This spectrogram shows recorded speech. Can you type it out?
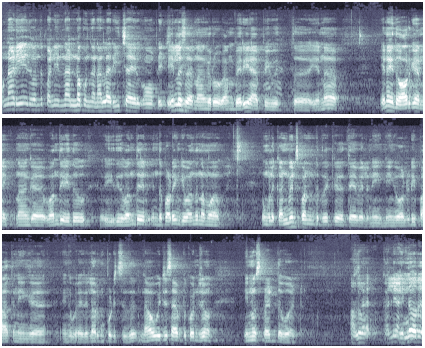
முன்னாடியே இது வந்து பண்ணியிருந்தா இன்னும் கொஞ்சம் நல்லா ரீச் ஆயிருக்கும் அப்படின்னு இல்லை சார் நாங்கள் ஐம் வெரி ஹாப்பி வித் ஏன்னா ஏன்னா இது ஆர்கானிக் நாங்கள் வந்து இது இது வந்து இந்த படம் இங்கே வந்து நம்ம உங்களை கன்வின்ஸ் பண்ணுறதுக்கு தேவையில்லை. நீ நீங்கள் ஆல்ரெடி பார்த்து நீங்கள் எங்கள் எல்லாருக்கும் பிடிச்சது. Now we just have to கொஞ்சம் இன்னும் ஸ்ப்ரெட் த வேர்ட் ஹலோ இன்னொரு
